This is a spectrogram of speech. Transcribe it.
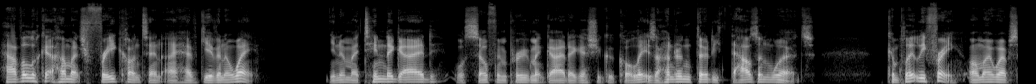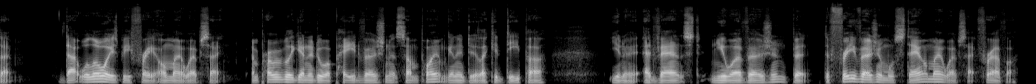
have a look at how much free content I have given away. You know, my Tinder guide or self improvement guide, I guess you could call it, is 130,000 words, completely free on my website. That will always be free on my website. I'm probably going to do a paid version at some point. I'm going to do like a deeper you know, advanced, newer version, but the free version will stay on my website forever.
